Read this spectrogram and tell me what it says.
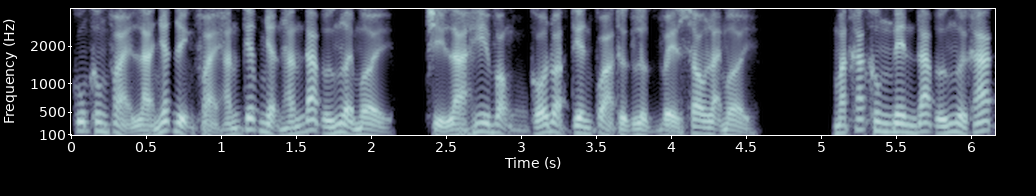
cũng không phải là nhất định phải hắn tiếp nhận hắn đáp ứng lời mời, chỉ là hy vọng có đoạt tiên quả thực lực về sau lại mời. Mặt khác không nên đáp ứng người khác.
